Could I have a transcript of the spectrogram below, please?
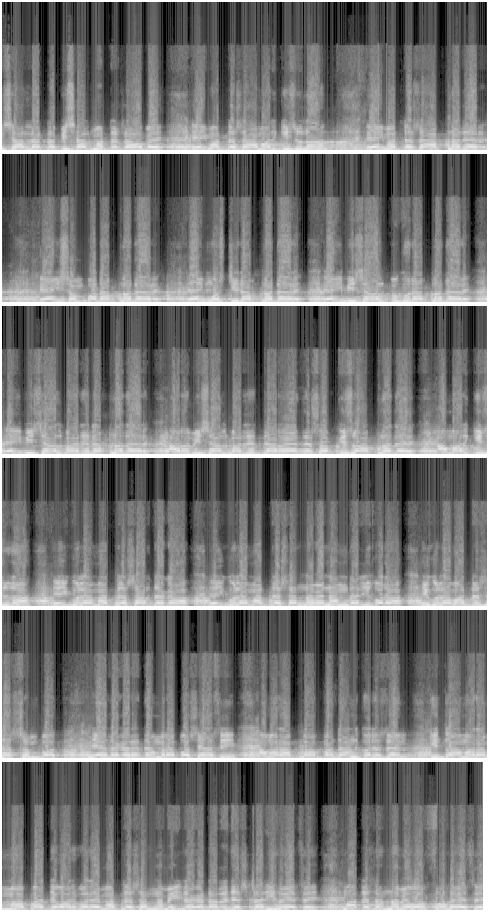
ইনশাল্লাহ একটা বিশাল মাদ্রাসা হবে। এই মাদ্রাসা আমার কিছু না, এই মাদ্রাসা আপনাদের, এই সম্পদ আপনাদের, এই মসজিদ আপনাদের, এই বিশাল পুকুর আপনাদের, এই বিশাল বাজেট আপনাদের, আরও বিশাল বাজেট যা রয়েছে সবকিছু আপনাদের। আমার কিছু না। এইগুলা মাদ্রাসার জায়গা, এইগুলা মাদ্রাসার নামে নামদারি করা এগুলা মাদ্রাসার সম্পদ। যে জায়গাটাতে আমরা বসে আছি, আমার আব্বা আব্বা দান করেছেন, কিন্তু আমার আম্মা আব্বা দেওয়ার পরে মাদ্রাসার নামে এই জায়গাটা রেজিস্টারি হয়েছে, মাদ্রাসার নামে ওয়াকফ হয়েছে,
